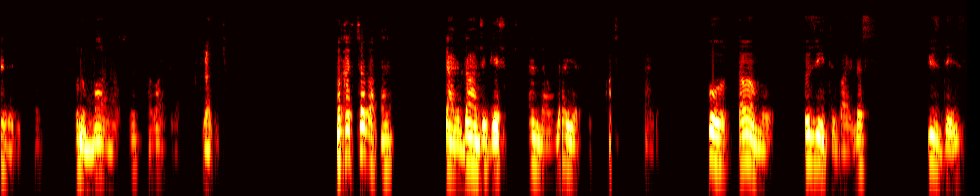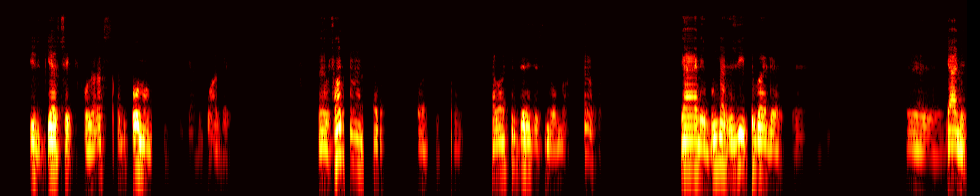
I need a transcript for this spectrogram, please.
ne dedi işte? Bunun manası tevatüre gelmiştir. Fakat sabaka yani daha önce geçmiş ennehu la yani bu tamam mı? Öz itibariyle yüzde yüz bir gerçeklik olarak sabit olmamıştır yani bu haber. E, Fatma'nın tevatür derecesinde olmak tarafa yani bunlar özü itibariyle e, e, yani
